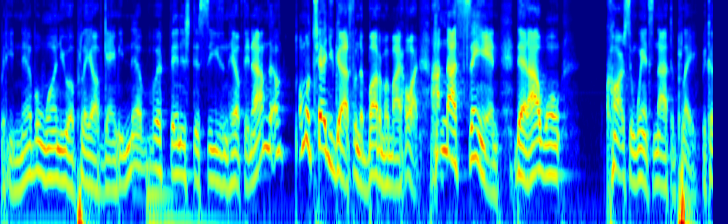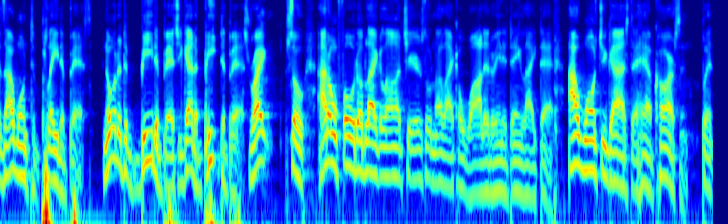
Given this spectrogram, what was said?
But he never won you a playoff game. He never finished the season healthy. Now, I'm, I'm, I'm going to tell you guys from the bottom of my heart, I'm not saying that I want Carson Wentz not to play because I want to play the best. In order to be the best, you got to beat the best, right? So I don't fold up like lawn chair, so not like a wallet or anything like that. I want you guys to have Carson, but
